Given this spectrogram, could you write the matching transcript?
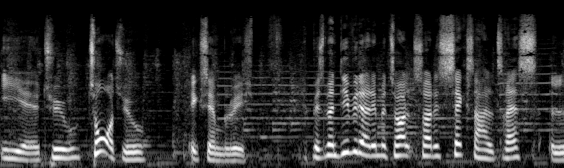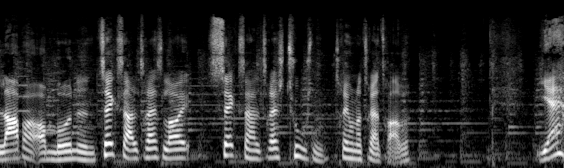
i øh, 2022 eksempelvis. Hvis man dividerer det med 12, så er det 56 lapper om måneden. 56 løg, 56.333. Ja,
